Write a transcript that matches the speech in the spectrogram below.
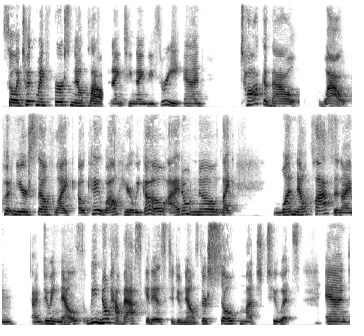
So I took my first nail class wow. in 1993 and talk about wow, putting yourself like, okay, well, here we go. I don't know, like one nail class and I'm I'm doing nails. We know how vast it is to do nails. There's so much to it. And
